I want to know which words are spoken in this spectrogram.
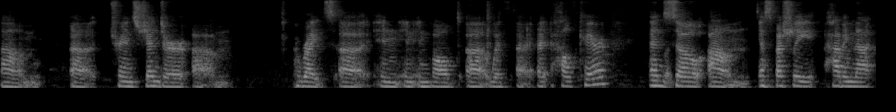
uh, transgender rights uh, in, in, involved uh, with uh, healthcare. And right. so, um, especially having that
